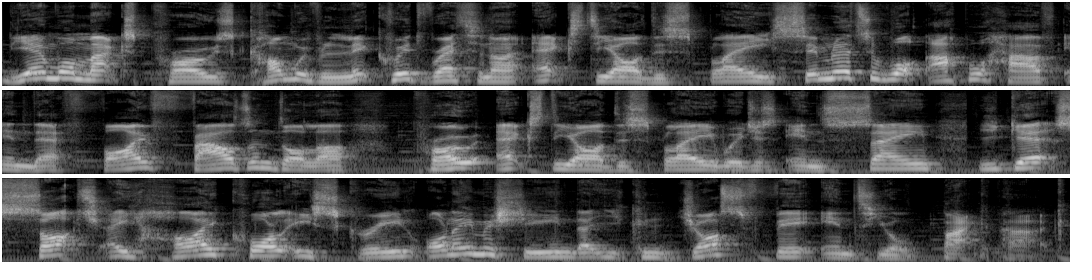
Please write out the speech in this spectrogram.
The M1 Max Pros come with Liquid Retina XDR display similar to what Apple have in their $5,000 Pro XDR display, which is insane. You get such a high quality screen on a machine that you can just fit into your backpack.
